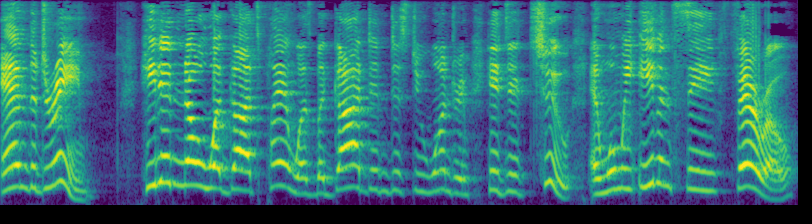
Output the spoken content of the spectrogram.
and the dream. He didn't know what God's plan was, but God didn't just do one dream, He did two. And when we even see Pharaoh,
